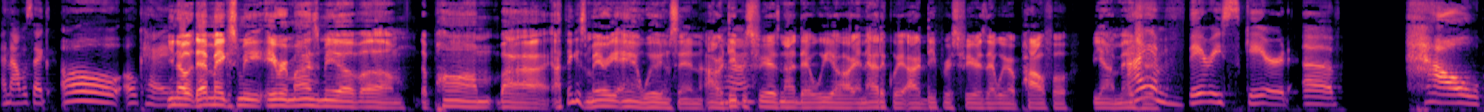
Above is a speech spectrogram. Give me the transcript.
And I was like, oh, okay. You know, that makes me, it reminds me of um, the poem by, I think it's Marianne Williamson. Uh-huh. Our deepest fear is not that we are inadequate. Our deepest fear is that we are powerful beyond measure. I am very scared of how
